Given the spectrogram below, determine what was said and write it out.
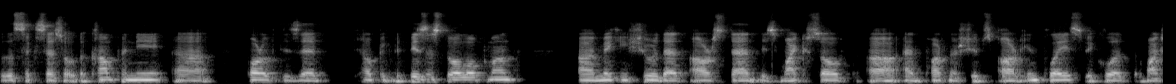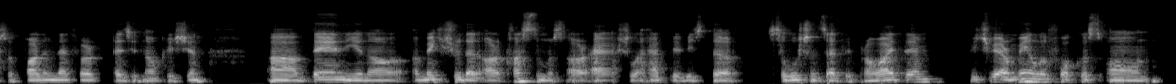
to the success of the company. Uh, part of it is uh, helping the business development uh, making sure that our stand is Microsoft uh, and partnerships are in place. We call it the Microsoft Partner Network, as you know, Christian. Uh, then, you know, uh, making sure that our customers are actually happy with the solutions that we provide them, which we are mainly focused on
